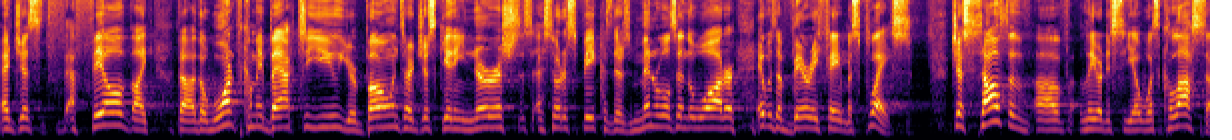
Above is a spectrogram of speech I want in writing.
and just uh, feel like the, the warmth coming back to you. Your bones are just getting nourished, so to speak, because there's minerals in the water. It was a very famous place. Just south of, of Laodicea was Colossae.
